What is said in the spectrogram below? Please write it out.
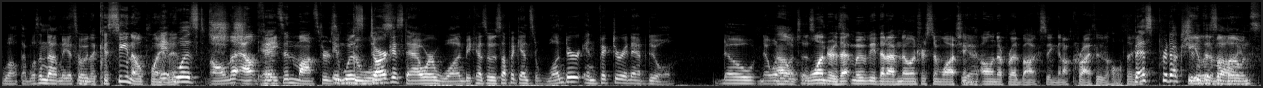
Well, that wasn't nominated, so From it, the casino planet. it was- all the outfits and monsters it and was ghouls. Darkest Hour one because it was up against Wonder and Victoria and Abdul. No, no one Oh, watched this. Wonder, that movie that I have no interest in watching. Yeah. I'll end up red boxing and I'll cry through the whole thing. Best production Feel it in my design. bones.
